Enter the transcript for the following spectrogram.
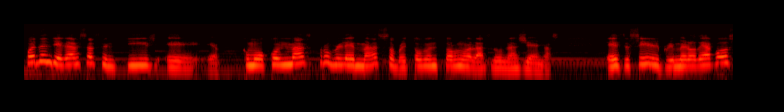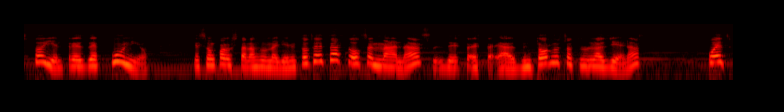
pueden llegarse a sentir eh, como con más problemas, sobre todo en torno a las lunas llenas. Es decir, el primero de agosto y el 3 de junio, que son cuando están las lunas llenas. Entonces, estas dos semanas, de esta, en torno a estas lunas llenas, pues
